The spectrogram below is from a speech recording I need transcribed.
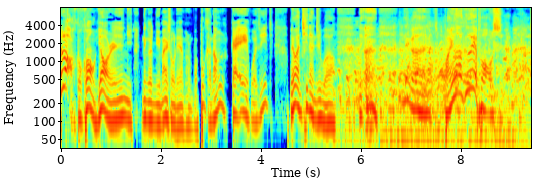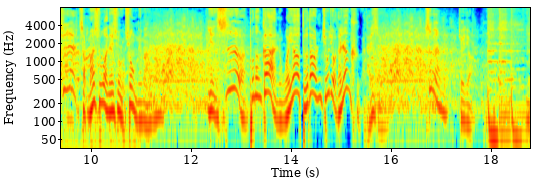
别老管我要人家女那个女卖手联我不可能给我这每晚七点直播啊，那个榜一大哥也不好使，就是怎么说呢，兄兄弟们，隐私不能干，我要得到人九九的认可才行，是不是九九？嗯，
